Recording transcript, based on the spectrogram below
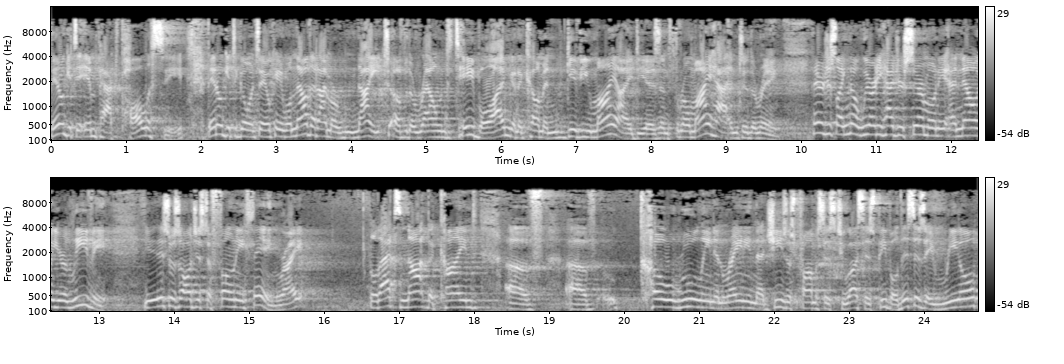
They don't get to impact policy. They don't get to go and say, okay, well, now that I'm a knight of the round table, I'm going to come and give you my ideas and throw my hat into the ring. They're just like, no, we already had your ceremony and now you're leaving. This was all just a phony thing, right? Well, that's not the kind of, of co-ruling and reigning that Jesus promises to us, His people. This is a real,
